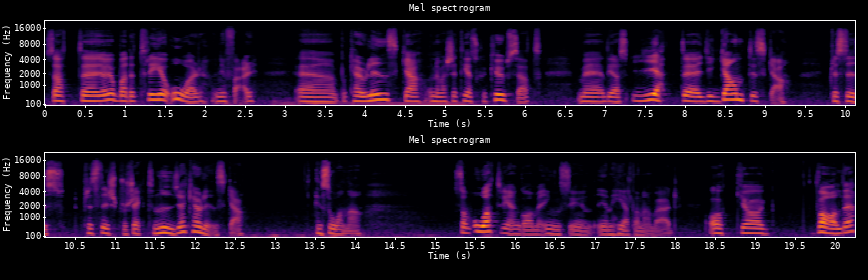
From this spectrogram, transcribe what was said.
Så att eh, jag jobbade tre år ungefär eh, på Karolinska Universitetssjukhuset med deras jättegigantiska prestigeprojekt Nya Karolinska i Solna som återigen gav mig insyn i en helt annan värld. Och jag valde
